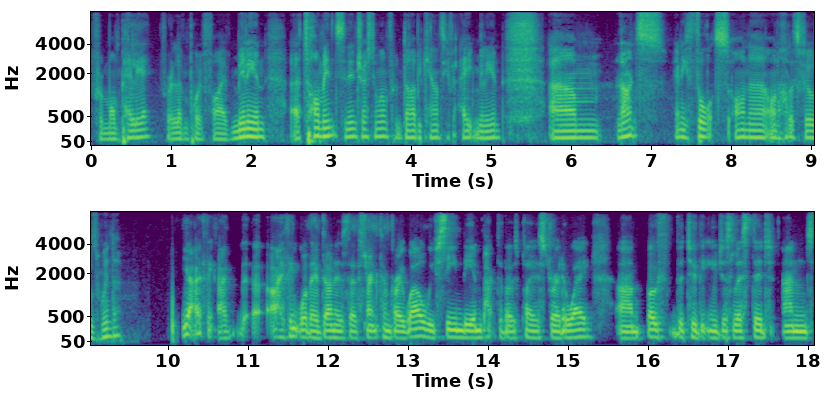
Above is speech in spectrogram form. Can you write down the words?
from Montpellier for 11.5 million. Uh, Tom Ince, an interesting one from Derby County for 8 million. Um, Laurence, any thoughts on uh, on Huddersfield's window? Yeah, I think I, I think what they've done is they've strengthened very well. We've seen the impact of those players straight away. Um, both the two that you just listed and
